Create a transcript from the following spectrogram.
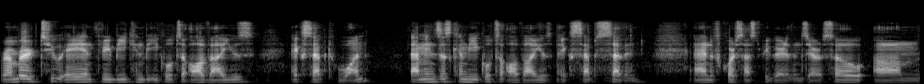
Remember 2a and 3b can be equal to all values except 1. That means this can be equal to all values except 7. And of course has to be greater than 0. So, um,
